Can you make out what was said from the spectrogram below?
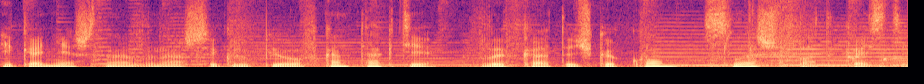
и, конечно, в нашей группе во Вконтакте vk.com slash подкасте.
